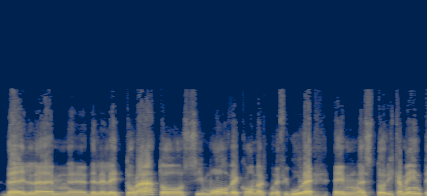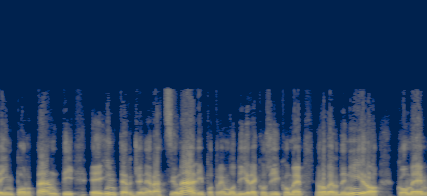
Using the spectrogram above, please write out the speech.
del, ehm, dell'elettorato si muove con alcune figure ehm, storicamente importanti e intergenerazionali, potremmo dire così, come Robert De Niro, come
